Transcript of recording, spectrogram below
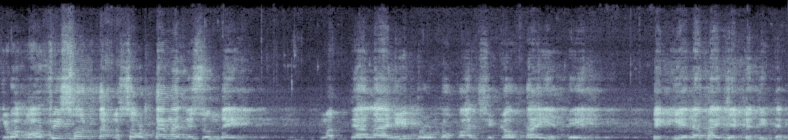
किंवा ऑफिस सोडता सोडताना दिसून दे. मग त्यालाही प्रोटोकॉल शिकवता येतील. हे गेलं पाहिजे कधीतरी.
